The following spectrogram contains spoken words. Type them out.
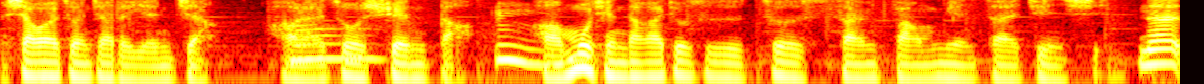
校外专家的演讲。好，来做宣导。嗯，好，目前大概就是这三方面在进行。那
